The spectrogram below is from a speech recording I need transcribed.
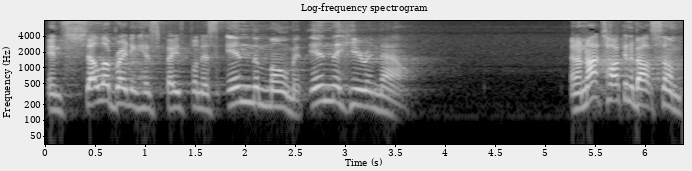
in celebrating his faithfulness in the moment, in the here and now. And I'm not talking about some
